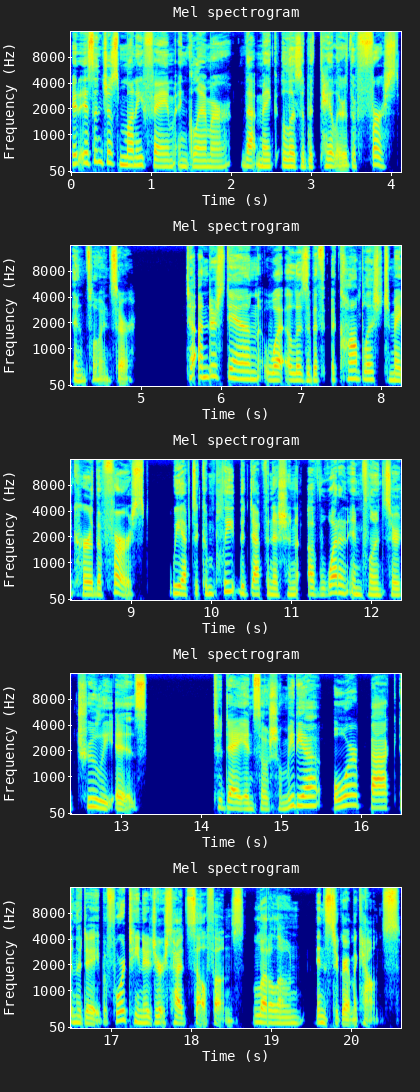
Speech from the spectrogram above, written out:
It isn't just money, fame, and glamour that make Elizabeth Taylor the first influencer. To understand what Elizabeth accomplished to make her the first, we have to complete the definition of what an influencer truly is. Today in social media, or back in the day before teenagers had cell phones, let alone Instagram accounts.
